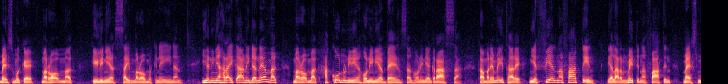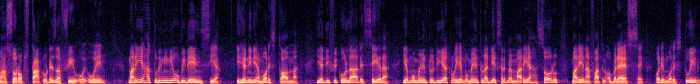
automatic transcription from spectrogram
mesmo que maromak hilinia sai maromak neinan. Iha ni haraik an idanemak maromak hakono ni honinia bensan honinia graça. Tamarema itare nia fiel na fatin. Nia laran meti na fatin mesmo hasor obstáculo desafio oi oin. Maria haturinini obediência, e nini amor estômago, e a dificuldade será, ia momento dia no ia momento la dia que serve Maria Hassoru, Maria na fatin obedece, hode morestuir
